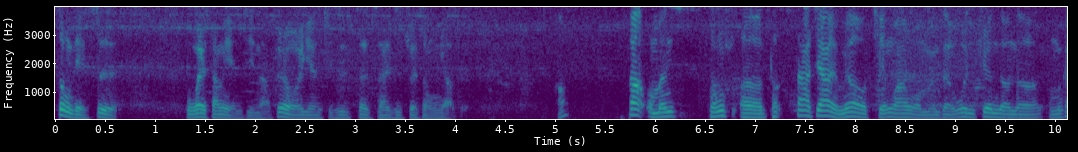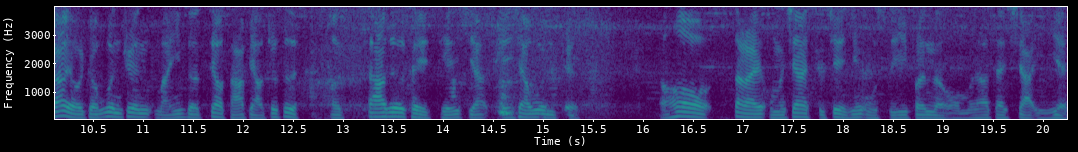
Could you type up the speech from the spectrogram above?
重点是不会伤眼睛啊。对我而言，其实这才是最重要的。好那我们同呃同大家有没有填完我们的问卷的呢？我们刚刚有一个问卷满意的调查表，就是呃大家就可以填一下填一下问卷，然后再来，我们现在时间已经五十一分了，我们要再下一页。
